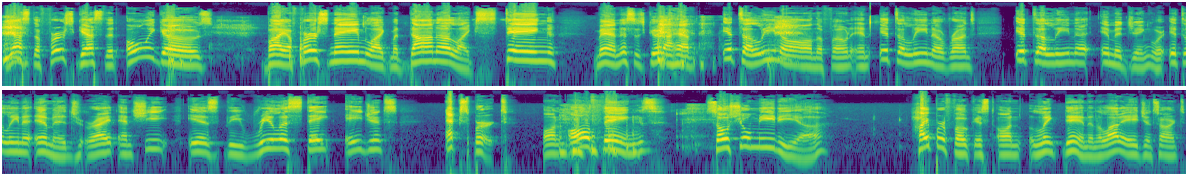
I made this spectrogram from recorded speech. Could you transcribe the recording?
Yes, the first guest that only goes by a first name like Madonna, like Sting. Man, this is good. I have Italina on the phone, and Italina runs Italina Imaging or Italina Image, right? And she is the real estate agent's expert on all things social media, hyper focused on LinkedIn. And a lot of agents aren't,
